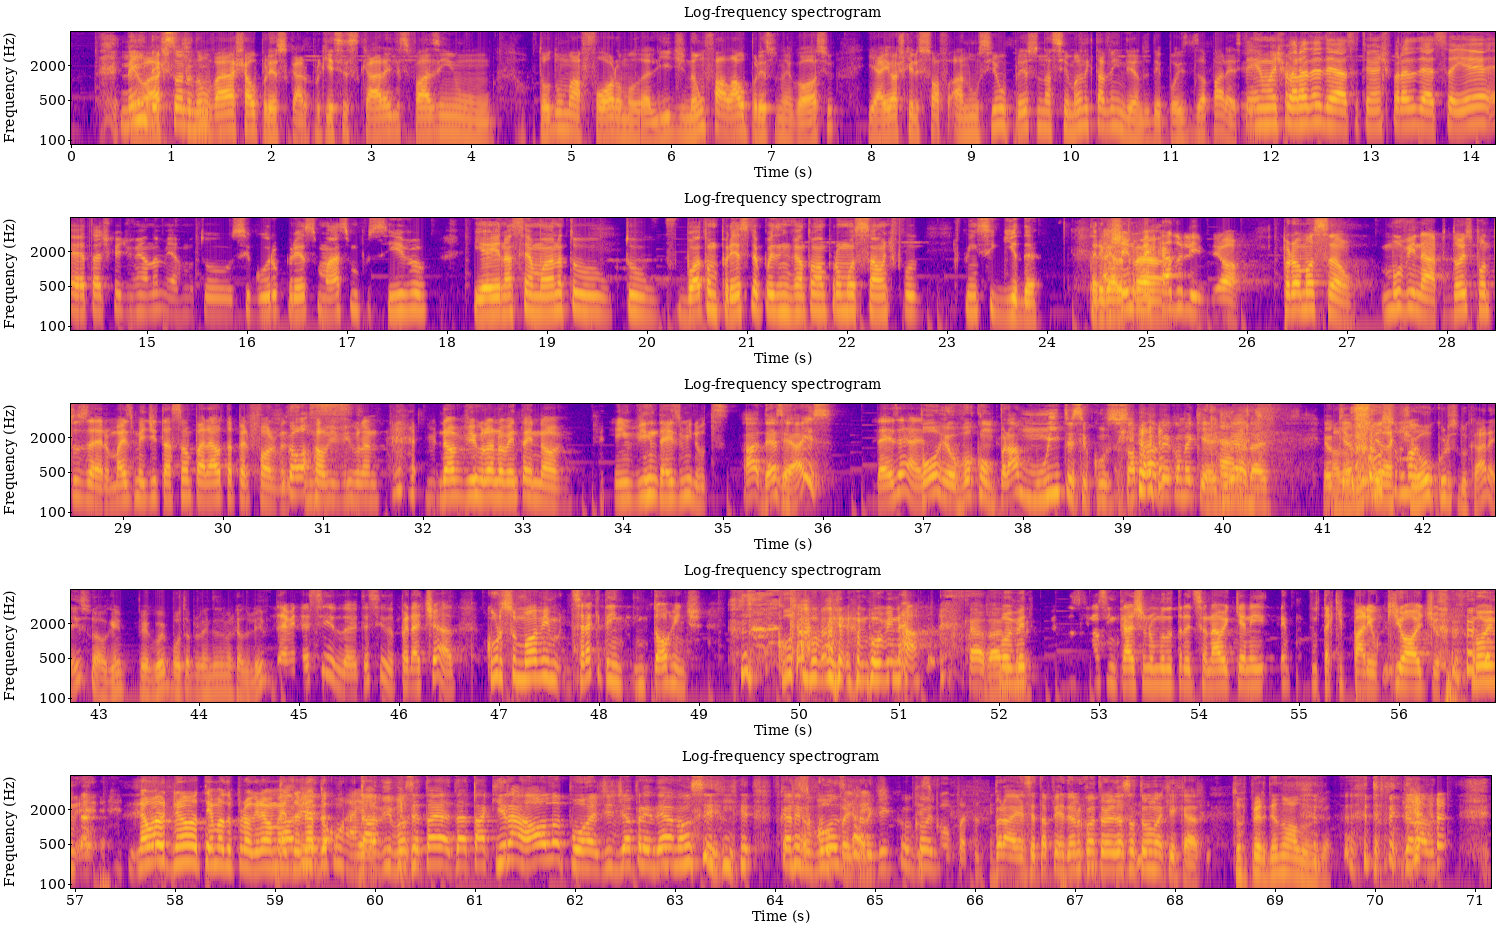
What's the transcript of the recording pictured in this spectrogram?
Nem eu acho que não vai achar o preço, cara, porque esses caras eles fazem um toda uma fórmula ali de não falar o preço do negócio, e aí eu acho que eles só anunciam o preço na semana que tá vendendo, depois desaparece. Tem umas paradas dessa, tem umas paradas dessa. Isso aí é, é tática de venda mesmo. Tu segura o preço o máximo possível. E aí na semana tu, tu bota um preço e depois inventa uma promoção, tipo, tipo em seguida. Tá ligado? Achei no Pra- Mercado Livre, ó. Promoção. Moving Up 2.0, mais meditação para alta performance. Nossa. 9,- 9,99. Envio em 10 minutos. Ah, 10 reais? 10 reais. Porra, eu vou comprar muito esse curso só pra ver como é que é, de verdade. Eu Mas quero. alguém curso, pirateou o curso do cara, é isso? Alguém pegou e botou pra vender no Mercado Livre? Deve ter sido, deve ter sido. Pirateado. Curso Move. Será que tem em Torrent? Curso Moving, moving Up. Caralho. Movimento cara. Que não se encaixam no mundo tradicional e querem. é, Puta que pariu, que ódio. Não é, o- não é o tema do programa, mas eu já tô com raiva. Davi, você tá, tá, tá aqui na aula, porra, de, de aprender a não se ficar nervoso, Desculpa, cara. gente. Que co- Desculpa. tu- Brian, você tá perdendo o controle dessa turma aqui, cara. Tô perdendo um aluno já. Tô perdendo a...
